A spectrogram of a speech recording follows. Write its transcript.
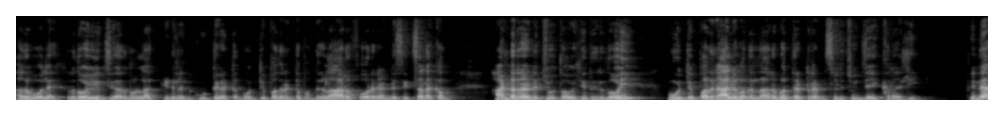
അതുപോലെ ഹൃദോയും ചേർന്നുള്ള കിടിലൻ കൂട്ടുകെട്ട് നൂറ്റി പതിനെട്ട് പന്തുകൾ ആറ് ഫോർ രണ്ട് സിക്സ് അടക്കം ഹൺഡ്രഡ് അടിച്ചു തൗഹീദ് ഹൃദോയി. നൂറ്റി പതിനാല് പന്തിൽ നിന്ന് അറുപത്തെട്ട് റൺസ് അടിച്ചു ജയ്ക്കർ അലി. പിന്നെ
